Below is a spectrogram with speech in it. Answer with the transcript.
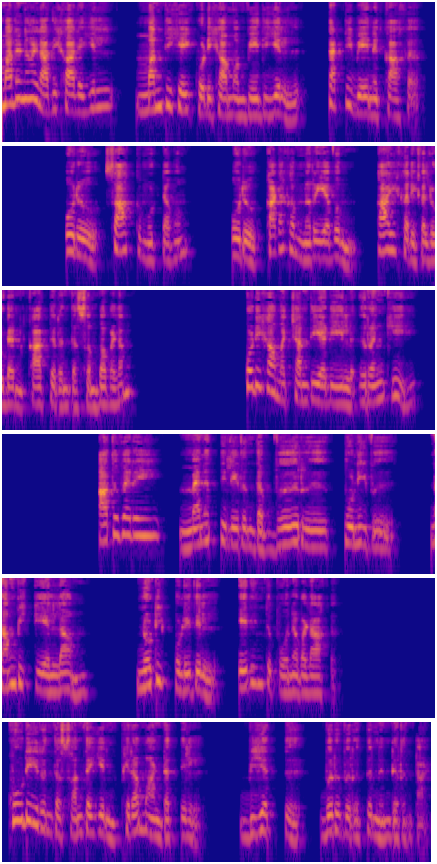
மறுநாள் அதிகாலையில் மந்திகை கொடிகாமம் வீதியில் தட்டிவேனுக்காக ஒரு சாக்கு முட்டவும் ஒரு கடகம் நிறையவும் காய்கறிகளுடன் காத்திருந்த செம்பவளம் கொடிகாம சந்தியடியில் இறங்கி அதுவரை மனத்திலிருந்த வேறு துணிவு நம்பிக்கையெல்லாம் நொடிப்பொழுதில் எரிந்து போனவளாக கூடியிருந்த சந்தையின் பிரமாண்டத்தில் வியத்து விறுவிறுத்து நின்றிருந்தாள்.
